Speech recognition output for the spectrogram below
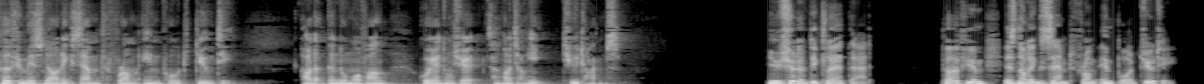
Perfume is not exempt from import duty。好的，跟读模仿，会员同学参考讲义 two times。 You should have declared that. Perfume is not exempt from import duty.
